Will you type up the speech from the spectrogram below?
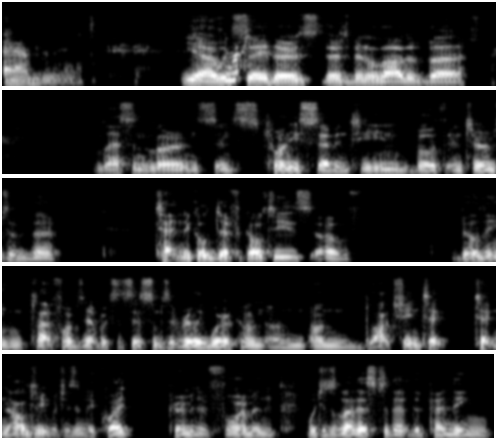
Um, yeah, I would right. say there's there's been a lot of uh, lesson learned since 2017, both in terms of the technical difficulties of building platforms, networks, and systems that really work on on on blockchain tech technology, which is in a quite primitive form, and which has led us to the the pending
